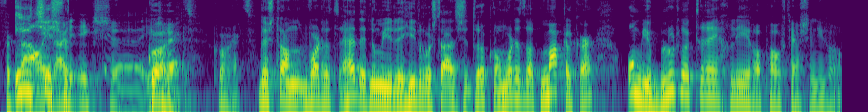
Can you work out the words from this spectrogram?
vertaal Ietsjes je naar de X. X- Correct, correct. Dus dan wordt het, hè, dit noem je de hydrostatische drukkolom, wordt het wat makkelijker om je bloeddruk te reguleren op hoofd-hersenniveau.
